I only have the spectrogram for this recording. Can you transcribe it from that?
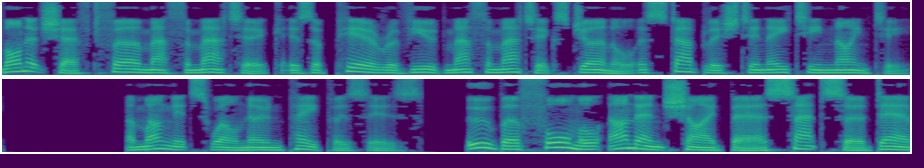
Monatshefte für Mathematik is a peer-reviewed mathematics journal established in 1890. Among its well-known papers is Über formal unentscheidbare Sätze der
